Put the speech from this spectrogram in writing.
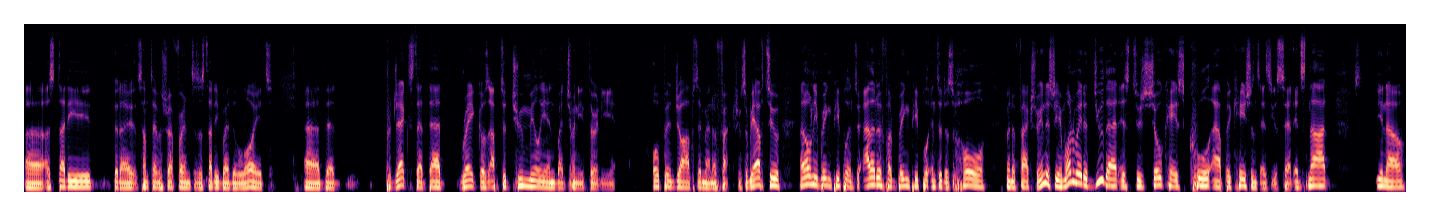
uh, a study that I sometimes reference is a study by Deloitte uh, that projects that that rate goes up to 2 million by 2030 open jobs in manufacturing. So we have to not only bring people into additive, but bring people into this whole manufacturing industry. And one way to do that is to showcase cool applications, as you said. It's not, you know,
